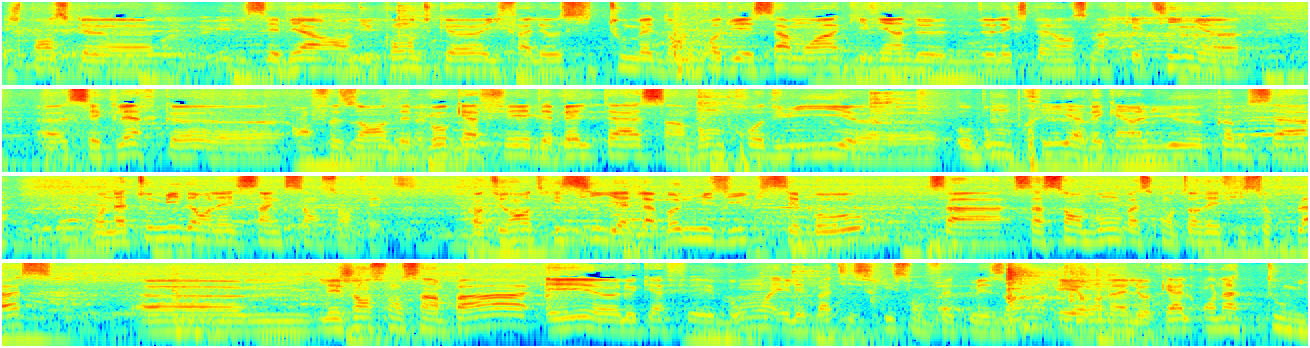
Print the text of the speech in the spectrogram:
Et je pense qu'il s'est bien rendu compte qu'il fallait aussi tout mettre dans le produit. Et ça, moi qui viens de, l'expérience marketing, euh, euh, c'est clair qu'en en faisant des beaux cafés, des belles tasses, un bon produit, au bon prix, avec un lieu comme ça, on a tout mis dans les cinq sens en fait. Quand tu rentres ici, il y a de la bonne musique, c'est beau, ça, sent bon parce qu'on torréfie sur place. Euh, les gens sont sympas et euh, le café est bon et les pâtisseries sont faites maison et on a local, on a tout mis.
